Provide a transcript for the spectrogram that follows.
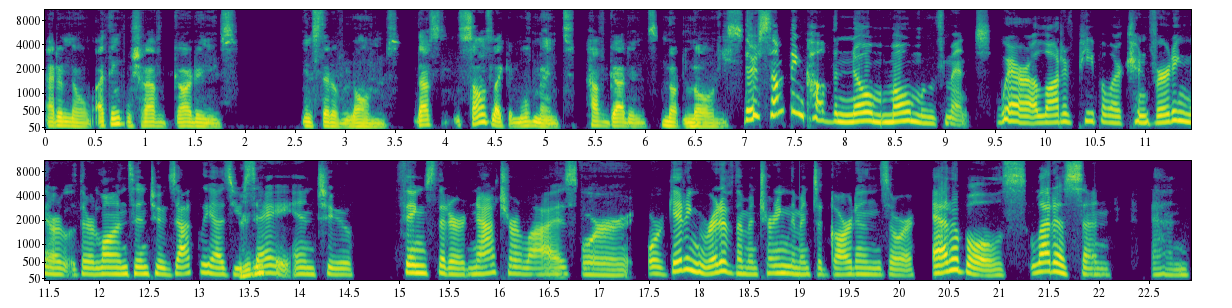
I don't know. I think we should have gardens instead of lawns. That sounds like a movement. Have gardens, not lawns. There's something called the no mow movement where a lot of people are converting their their lawns into exactly as you Really? say into things that are naturalized or or getting rid of them and turning them into gardens or edibles, lettuce and and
